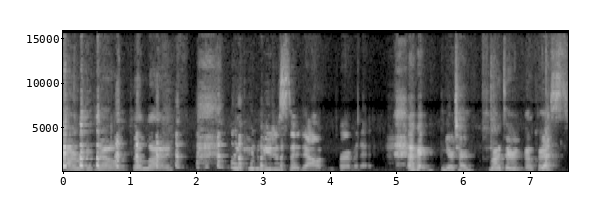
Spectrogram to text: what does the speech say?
I already know the life. like can we just sit down for a minute? Okay, your turn. My turn. Okay. Yes.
